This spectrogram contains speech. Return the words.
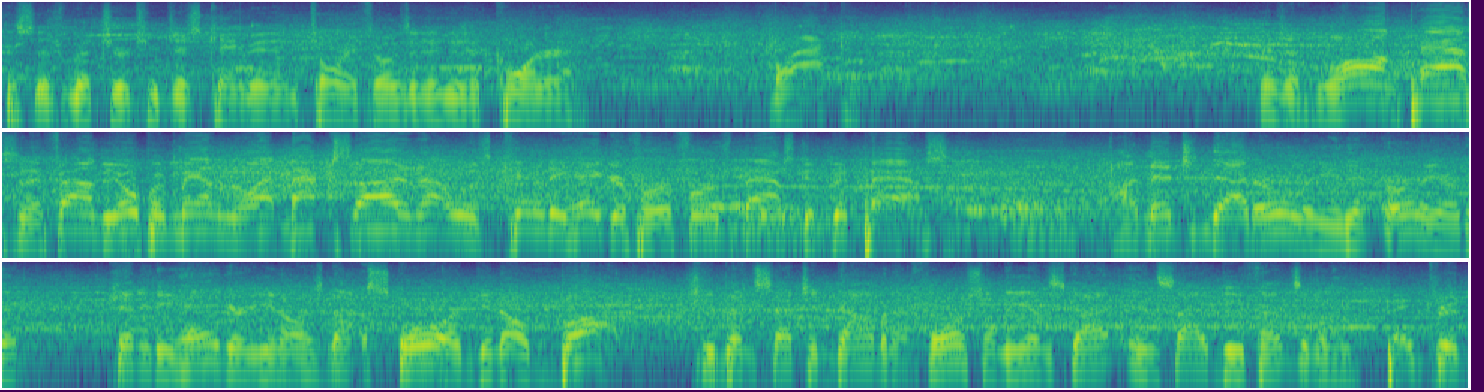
This is Richards who just came in. Tori throws it into the corner. Black. There's a long pass, and they found the open man on the left backside, and that was Kennedy Hager for her first basket. Good pass. I mentioned that early that earlier that Kennedy Hager, you know, has not scored, you know, but she's been such a dominant force on the inside inside defensively. Patriot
